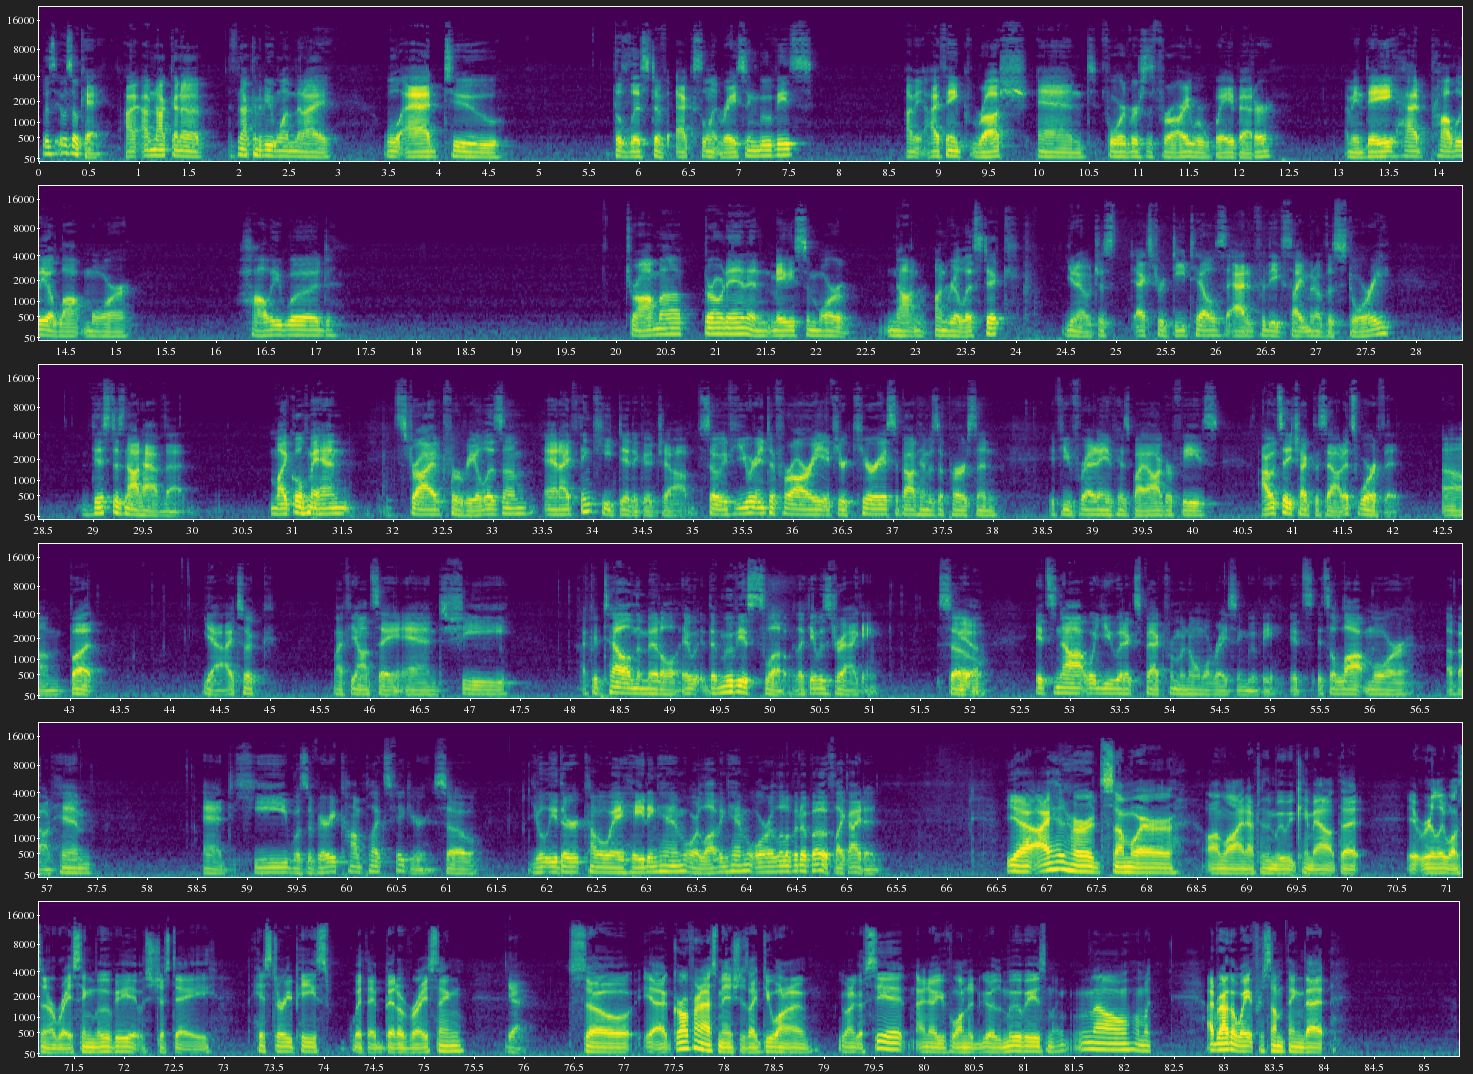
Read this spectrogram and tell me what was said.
It was it was okay. I, I'm not gonna. It's not gonna be one that I will add to the list of excellent racing movies. I mean, I think Rush and Ford versus Ferrari were way better. I mean, they had probably a lot more Hollywood drama thrown in and maybe some more non unrealistic, you know, just extra details added for the excitement of the story. This does not have that. Michael Mann strived for realism, and I think he did a good job. So if you're into Ferrari, if you're curious about him as a person, if you've read any of his biographies, I would say check this out. It's worth it. Um, but yeah, I took my fiance, and she, I could tell in the middle, it, the movie is slow, like it was dragging. So Yeah. It's not what you would expect from a normal racing movie. It's it's a lot more about him, and he was a very complex figure. So you'll either come away hating him or loving him, or a little bit of both, like I did. Yeah, I had heard somewhere online after the movie came out that it really wasn't a racing movie. It was just a history piece with a bit of racing. Yeah. So yeah, girlfriend asked me, she's like, "Do you want to you want to go see it? I know you've wanted to go to the movies." I'm like, "No." I'm like, "I'd rather wait for something that."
